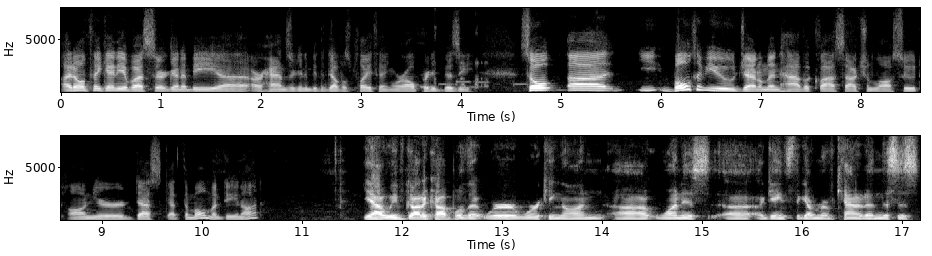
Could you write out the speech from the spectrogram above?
I don't think any of us are going to be. Uh, our hands are going to be the devil's plaything. We're all pretty busy. So, uh, y- both of you gentlemen have a class action lawsuit on your desk at the moment, do you not? Yeah, we've got a couple that we're working on. Uh, one is uh, against the government of Canada, and this is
